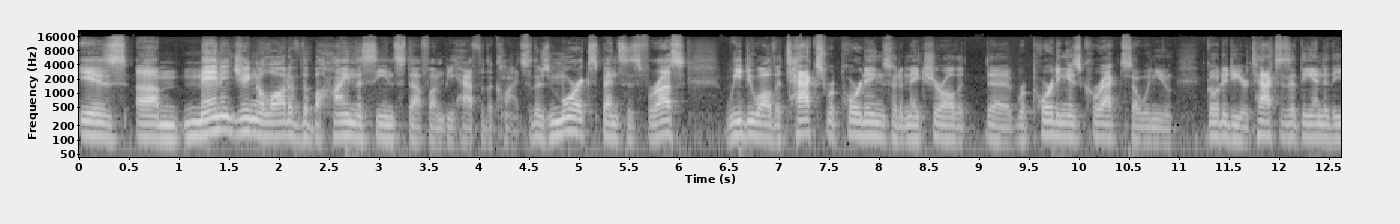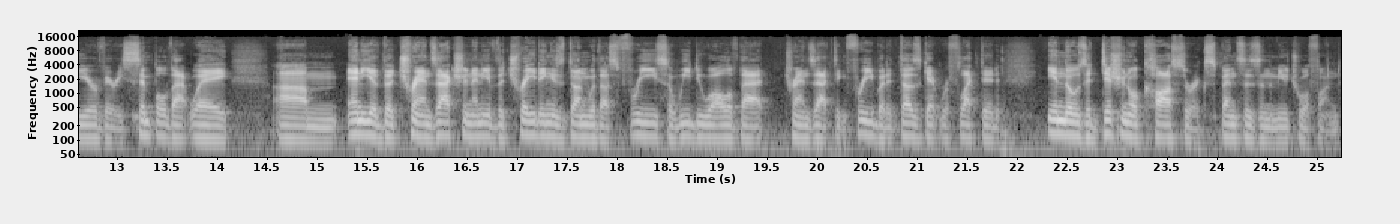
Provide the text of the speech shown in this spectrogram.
is um, managing a lot of the behind the scenes stuff on behalf of the client. So there's more expenses for us. We do all the tax reporting, so to make sure all the, the reporting is correct. So when you go to do your taxes at the end of the year, very simple that way. Um, any of the transaction, any of the trading is done with us free. So we do all of that transacting free, but it does get reflected in those additional costs or expenses in the mutual fund.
